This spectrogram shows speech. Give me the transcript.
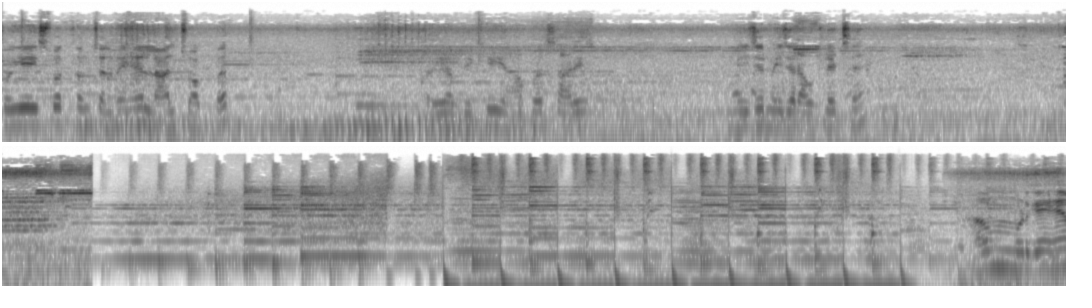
तो ये इस वक्त हम चल रहे हैं लाल चौक पर। ये अब देखिए, यहाँ पर सारे मेजर मेजर आउटलेट्स हैं। हम मुड़ गए हैं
